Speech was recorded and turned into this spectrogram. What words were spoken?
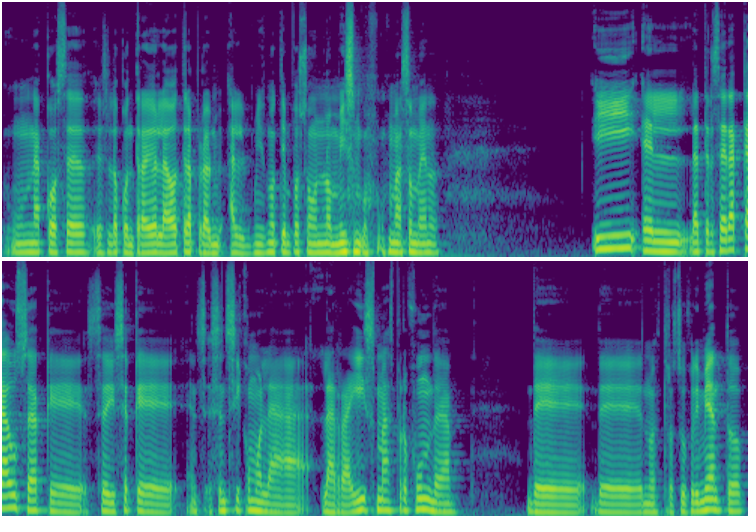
una cosa es lo contrario de la otra, pero al, mismo tiempo son lo mismo, más o menos. Y la tercera causa que se dice que es en sí como la, raíz más profunda de, nuestro sufrimiento,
